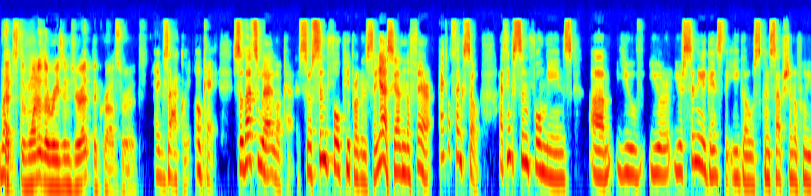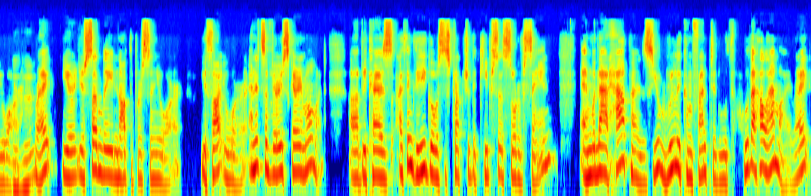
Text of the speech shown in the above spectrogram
Right. That's the one of the reasons you're at the crossroads. Exactly. Okay. So that's the way I look at it. So sinful people are going to say, yes, you had an affair. I don't think so. I think sinful means um, you've you're you're sinning against the ego's conception of who you are, mm-hmm. right? You're you're suddenly not the person you are. You thought you were, and it's a very scary moment uh, because I think the ego is the structure that keeps us sort of sane. And when that happens, you're really confronted with who the hell am I, right?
